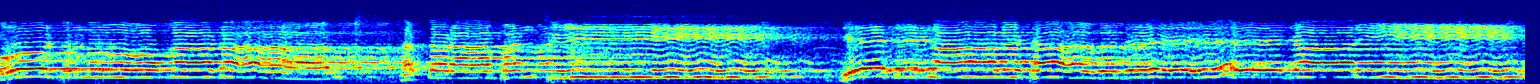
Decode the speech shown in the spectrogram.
ਓਟ ਨੂੰ ਕਾਦਾ ਖਤਰਾ ਪੰਛੀ, ਜੇ ਨਾਲ ਠਗਦੇ ਜਾਰੀ।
